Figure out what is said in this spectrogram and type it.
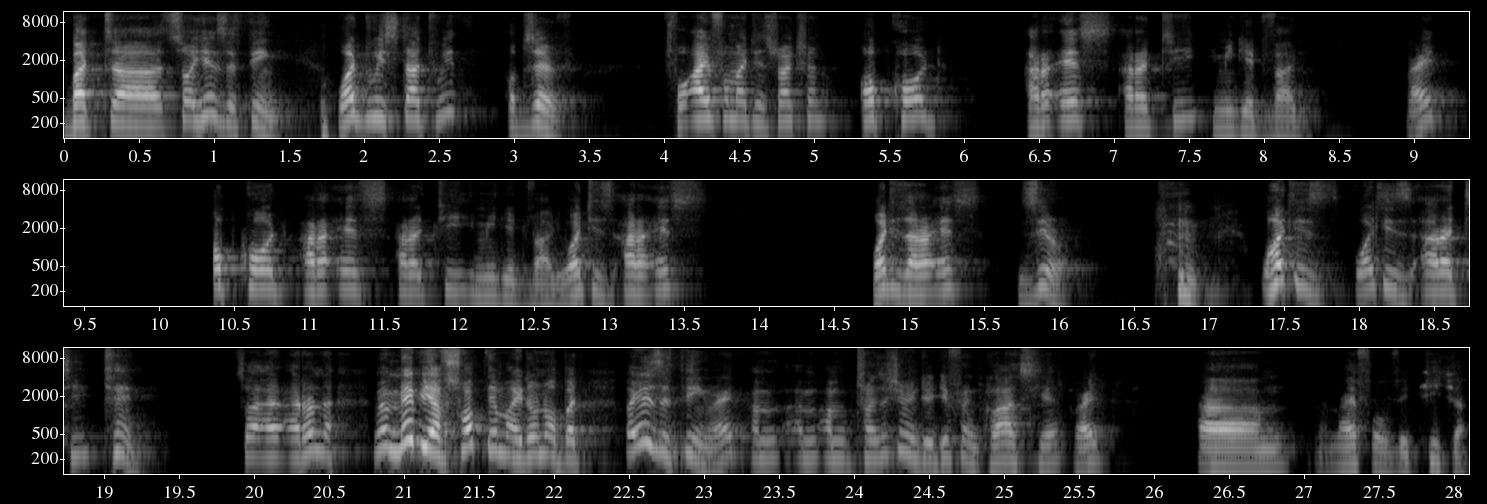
But uh, so here's the thing. What do we start with? Observe. For I format instruction, opcode, RS, RT, immediate value, right? Opcode, RS, RT, immediate value. What is RS? What is RS? Zero. what is what is RT? 10. So I, I don't know. Maybe I've swapped them. I don't know. But but here's the thing, right? I'm I'm, I'm transitioning to a different class here, right? Um, life of a teacher.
